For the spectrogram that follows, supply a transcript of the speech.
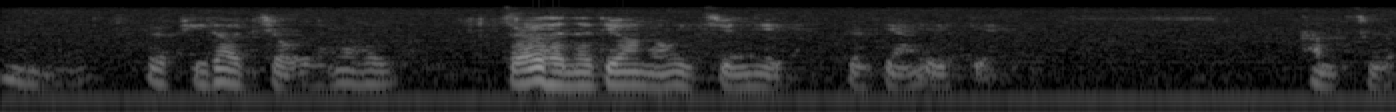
嗯，这皮套久了，那个折痕的地方容易皲裂，就这样一点，看不出来。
